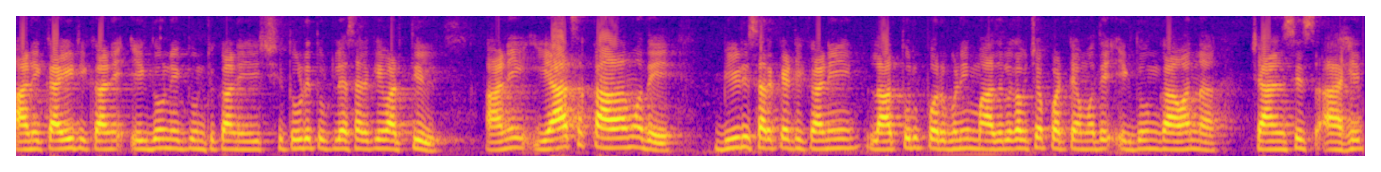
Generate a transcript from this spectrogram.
आणि काही ठिकाणी एक दोन एक दोन ठिकाणी शितोडे तुटल्यासारखे वाटतील. आणि याच काळामध्ये बीडसारख्या ठिकाणी लातूर परभणी माजलगावच्या पट्ट्यामध्ये एक दोन गावांना चान्सेस आहेत.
